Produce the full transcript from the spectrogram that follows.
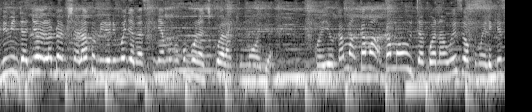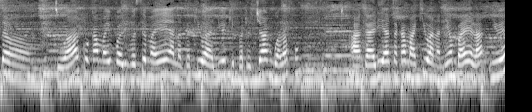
Mimi nitajua labda mshahara wako milioni moja maskini ya mungu kumbe unachukua laki moja. Kwa hiyo kama kama kama wewe utakuwa na uwezo wa kumwelekeza mtu wako kama hivyo alivyosema yeye anatakiwa ajue kipato changu alafu angalia hata kama akiwa ananiomba hela iwe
